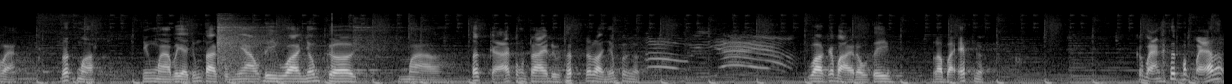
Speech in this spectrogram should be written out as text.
bạn, rất mệt. Nhưng mà bây giờ chúng ta cùng nhau đi qua nhóm cơ mà tất cả con trai đều thích, đó là nhóm cơ ngực. Qua cái bài đầu tiên là bài ép ngực các bạn thích bắt bẻ lắm.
